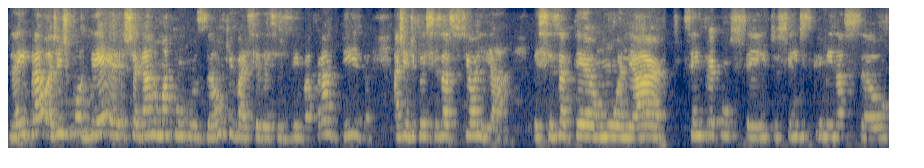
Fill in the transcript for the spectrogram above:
Né? E para a gente poder chegar numa conclusão que vai ser decisiva para a vida, a gente precisa se olhar, precisa ter um olhar sem preconceito, sem discriminação,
